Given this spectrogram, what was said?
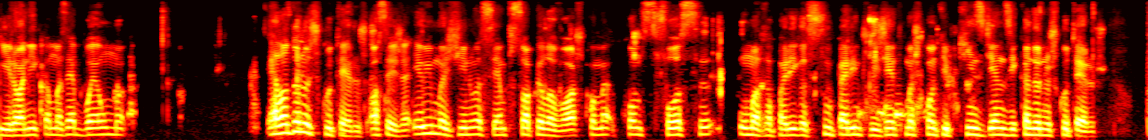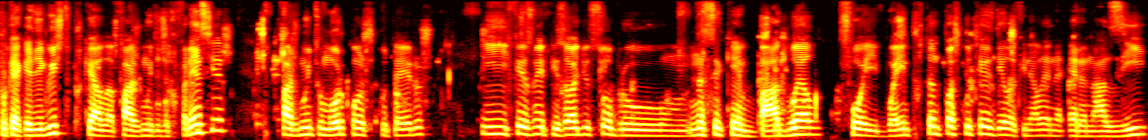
irónica, mas é bué uma, ela andou nos escuteiros, ou seja, eu imagino-a sempre só pela voz como, como se fosse uma rapariga super inteligente, mas com tipo 15 anos e que anda nos escuteiros. Porquê é que eu digo isto? Porque ela faz muitas referências, faz muito humor com os escuteiros e fez um episódio sobre o não sei quem, Badwell, que foi bem importante para os escuteiros dele, afinal era, nazi,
